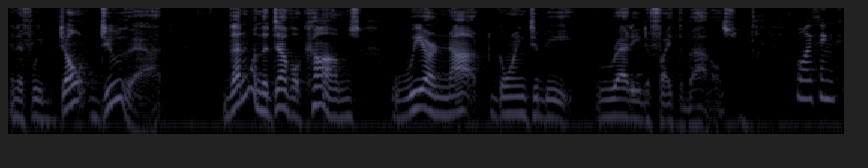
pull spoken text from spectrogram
And if we don't do that, then when the devil comes, we are not going to be ready to fight the battles. Well, I think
